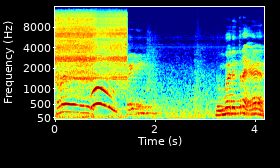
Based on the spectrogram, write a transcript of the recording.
Woo, Ready? Jumpa dia track kan?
